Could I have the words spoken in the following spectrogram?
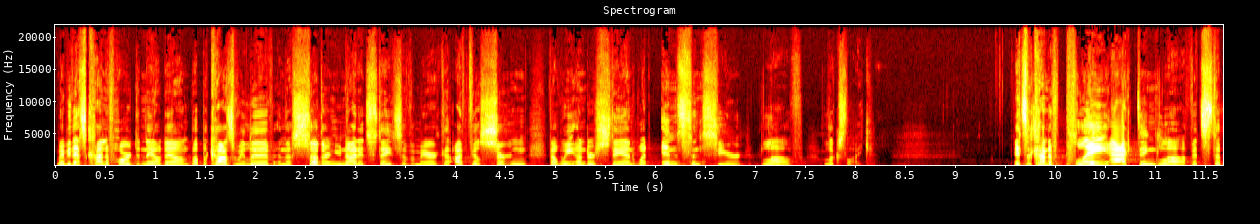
Maybe that's kind of hard to nail down, but because we live in the southern United States of America, I feel certain that we understand what insincere love looks like. It's a kind of play acting love. It's to,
